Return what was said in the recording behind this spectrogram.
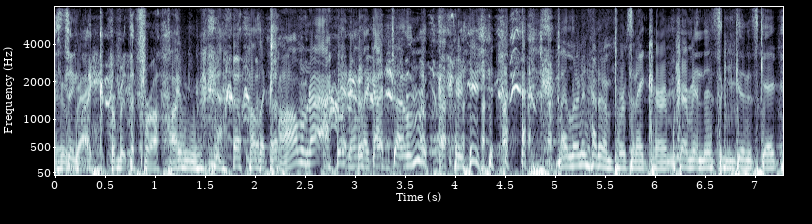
Sing like Kermit the Frog. I was like, calm down. I'm like, I, am I learning how to impersonate Kermit, Kermit in this in this gig?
